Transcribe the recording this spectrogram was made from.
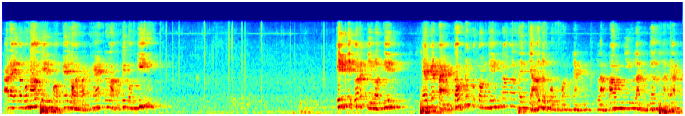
Ở đây tôi muốn nói thêm một cái loài vật khác đó là một cái con kiến kiến thì có rất nhiều loại kiến theo các bạn cấu trúc của con kiến nó có thể chở được một vật nặng là bao nhiêu lần cơ thể ạ?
